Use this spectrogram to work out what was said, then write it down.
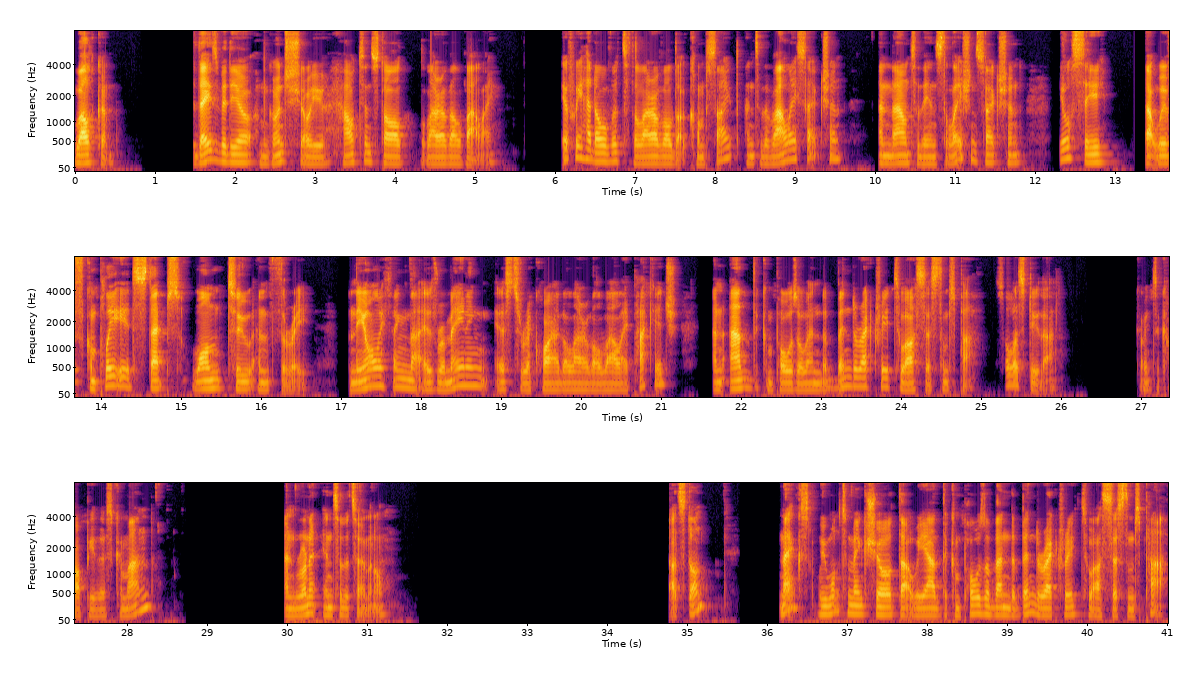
Welcome. Today's video I'm going to show you how to install Laravel Valet. If we head over to the laravel.com site and to the Valet section and down to the installation section, you'll see that we've completed steps 1, 2 and 3. And the only thing that is remaining is to require the Laravel Valet package and add the composer vendor bin directory to our system's path. So let's do that. Going to copy this command and run it into the terminal. That's done. Next, we want to make sure that we add the composer vendor bin directory to our system's path.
